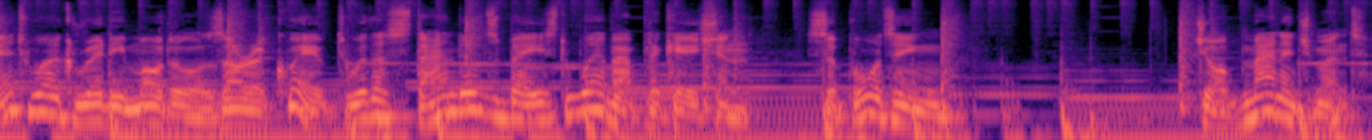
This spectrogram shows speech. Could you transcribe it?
Network-ready models are equipped with a standards-based web application supporting job management,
